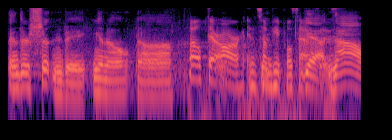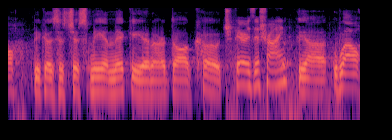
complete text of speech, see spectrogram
and there shouldn't be, you know. Uh, Well, there are in some people's houses. yeah, now because it's just me and Mickey and our dog Coach. There is a shrine? Yeah, well,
